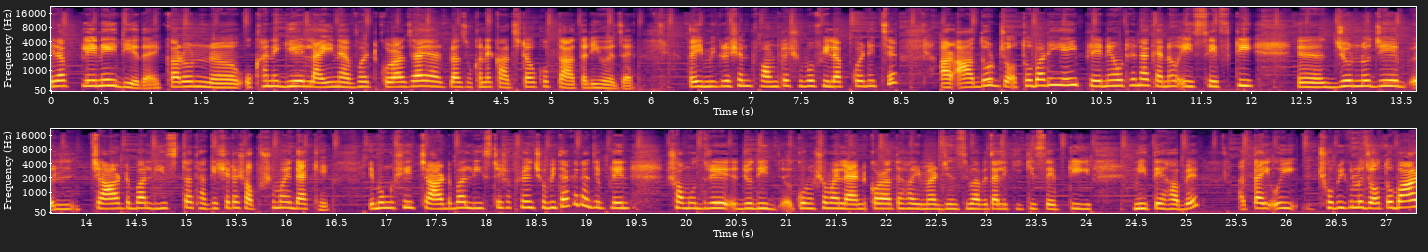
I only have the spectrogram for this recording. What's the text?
এরা প্লেনেই দিয়ে দেয়। কারণ ওখানে গিয়ে লাইন অ্যাভয়েড করা যায় আর প্লাস ওখানে কাজটাও খুব তাড়াতাড়ি হয়ে যায়। তাই ইমিগ্রেশন ফর্মটা শুভ ফিল আপ করে নিচ্ছে। আর আদর যতবারই এই প্লেনে ওঠে না কেন, এই সেফটি জন্য যে চার্ট বা লিস্টটা থাকে সেটা সবসময় দেখে। এবং সেই চার্ট বা লিস্টে সবসময় ছবি থাকে না যে প্লেন সমুদ্রে যদি কোনো সময় ল্যান্ড করাতে হয় ইমার্জেন্সিভাবে তাহলে কী কী সেফটি নিতে হবে? আর তাই ওই ছবিগুলো যতবার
